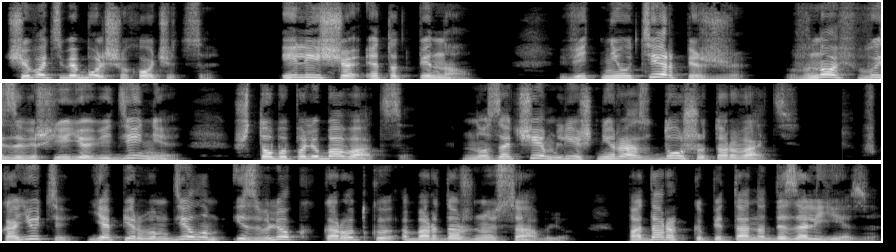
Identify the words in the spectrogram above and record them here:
чего тебе больше хочется. Или еще этот пенал. Ведь не утерпишь же, вновь вызовешь ее видение, чтобы полюбоваться. Но зачем лишний раз душу-то рвать? В каюте я первым делом извлек короткую абордажную саблю, подарок капитана Дезальеза.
